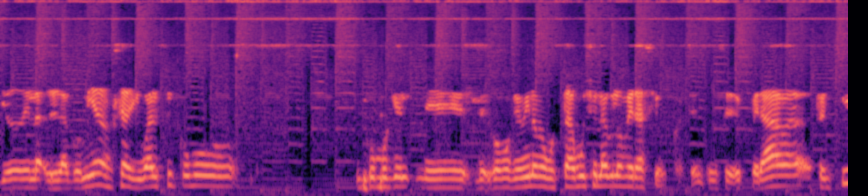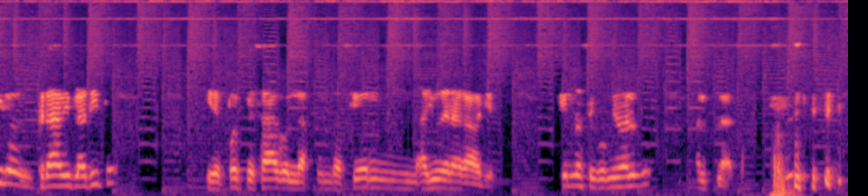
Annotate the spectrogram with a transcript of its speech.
yo de la, de la comida, o sea, igual fui como, como que, como que a mí no me gustaba mucho la aglomeración, entonces esperaba tranquilo, esperaba mi platito y después empezaba con la fundación Ayuden a Gabriel. Que él no se comió algo al plato.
